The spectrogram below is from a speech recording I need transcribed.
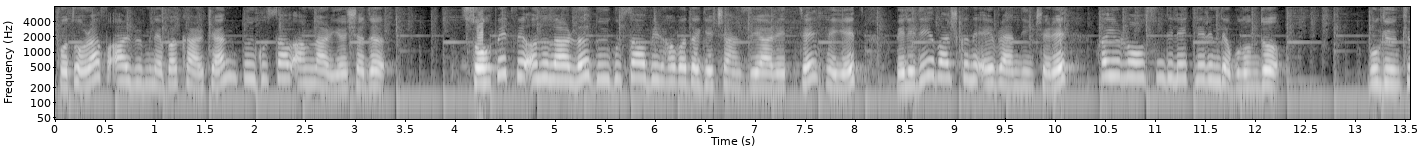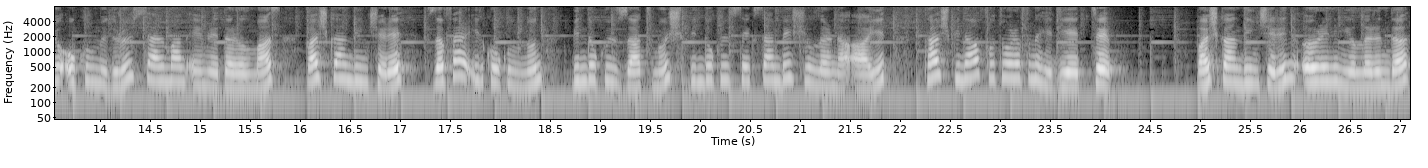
fotoğraf albümüne bakarken duygusal anlar yaşadı. Sohbet ve anılarla duygusal bir havada geçen ziyarette heyet, Belediye Başkanı Evren Dinçer'e hayırlı olsun dileklerinde bulundu. Bugünkü okul müdürü Selman Emre Darılmaz, Başkan Dinçer'e Zafer İlkokulu'nun 1960-1985 yıllarına ait taş bina fotoğrafını hediye etti. Başkan Dinçer'in öğrenim yıllarında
